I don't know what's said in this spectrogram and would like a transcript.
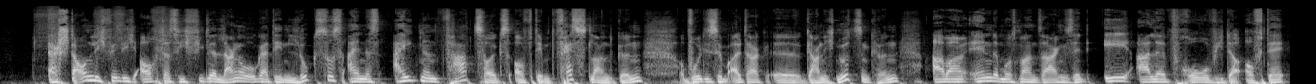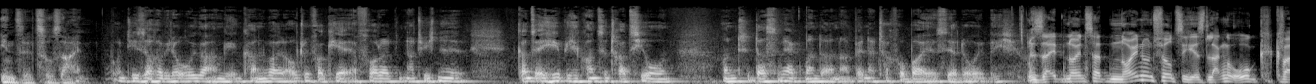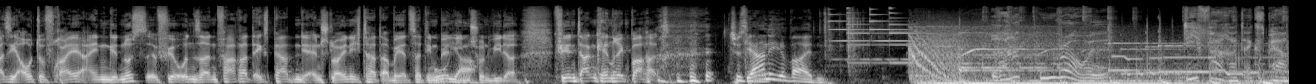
Erstaunlich finde ich auch, dass sich viele Langeoger den Luxus eines eigenen Fahrzeugs auf dem Festland gönnen, obwohl die es im Alltag äh, gar nicht nutzen können. Aber am Ende muss man sagen, sind eh alle froh, wieder auf der Insel zu sein. Und die Sache wieder ruhiger angehen kann, weil Autoverkehr erfordert natürlich eine ganz erhebliche Konzentration. Und das merkt man dann, wenn der Tag vorbei ist, sehr deutlich. Seit 1949 ist Langeoog quasi autofrei. Ein Genuss für unseren Fahrradexperten, der entschleunigt hat, aber jetzt hat ihn Oh Berlin ja. schon wieder. Vielen Dank, Henrik Barth. Tschüss. Gerne, ihr beiden.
